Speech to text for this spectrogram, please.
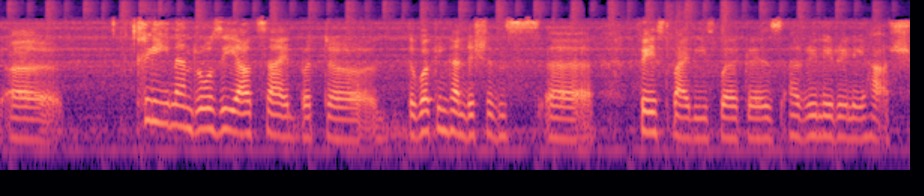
uh, clean and rosy outside, but uh, the working conditions uh, faced by these workers are really really harsh.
